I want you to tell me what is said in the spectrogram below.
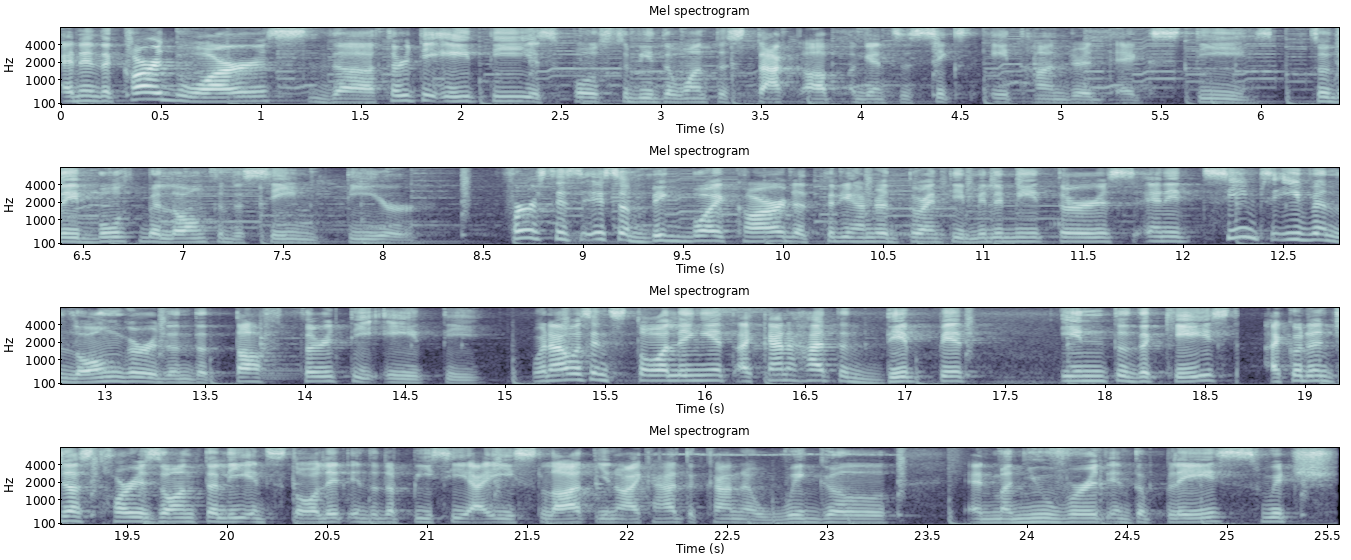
And in the card wars, the 3080 is supposed to be the one to stack up against the 6800 XT. So they both belong to the same tier. First, this is a big boy card at 320 millimeters, and it seems even longer than the TUF 3080. When I was installing it, I kind of had to dip it into the case. I couldn't just horizontally install it into the PCIe slot. You know, I had to kind of wiggle and maneuver it into place, which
